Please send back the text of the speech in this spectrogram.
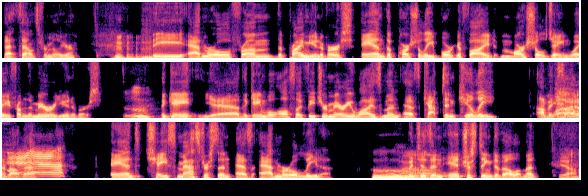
That sounds familiar. the Admiral from the Prime Universe and the partially Borgified Marshall Janeway from the Mirror Universe. Ooh. The game, yeah, the game will also feature Mary Wiseman as Captain Killy. I'm excited Wow. about that. And Chase Masterson as Admiral Leeta, Ooh. which is an interesting development. Yeah.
